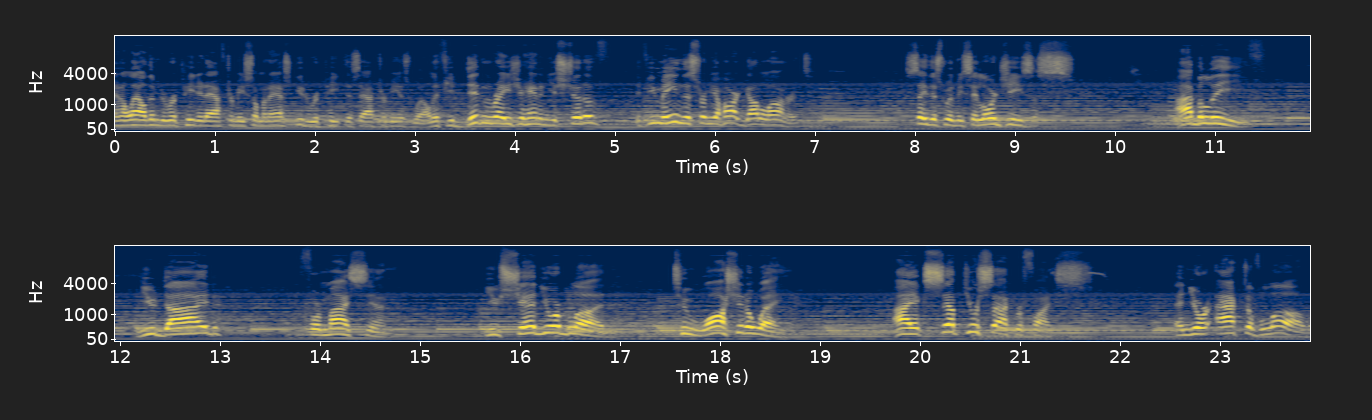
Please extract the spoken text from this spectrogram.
and allow them to repeat it after me. So I'm going to ask you to repeat this after me as well. If you didn't raise your hand and you should have, if you mean this from your heart, God will honor it. Say this with me. Say, Lord Jesus, I believe you died for my sin. You shed your blood to wash it away. I accept your sacrifice and your act of love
